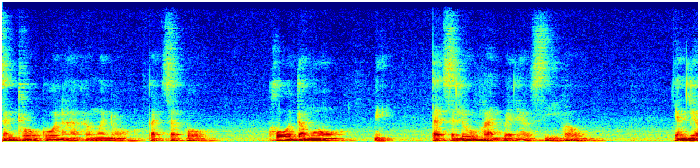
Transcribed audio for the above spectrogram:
สันโธโกนาคามโน กัสสโป โคตโม นี่ตัดสรู้ผ่านไปแล้วสี่พระองค์ ยังเหลือ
